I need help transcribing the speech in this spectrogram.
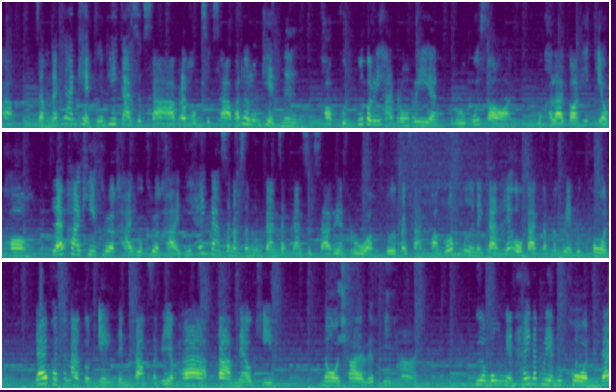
ธรรมสำนักงานเขตพื้นที่การศึกษา ประถมศึกษาพัทลุงเขตหนึ่งขอบคุณผู้บริหารโรงเรียน ครูผู้สอน บุคลากรที่เกี่ยวข้องและภาคีเครือข่ายทุกเครือข่ายที่ให้การสนับสนุนการจัดการศึกษาเรียนรวม โดยประสานความร่วมมือในการให้โอกาสกับนักเรียนทุกคน ได้พัฒนาตนเองเต็มตามศักยภาพ ตามแนวคิด No Child Left Behind เพื่อมุ่งเน้นให้นักเรียนทุกคนได้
